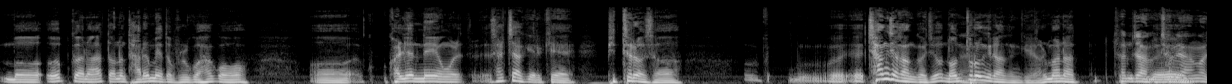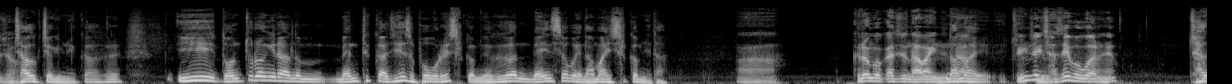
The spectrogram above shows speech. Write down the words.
뭐 없거나 또는 다름에도 불구하고 어 관련 내용을 살짝 이렇게 비틀어서 뭐, 창작한 거죠. 논두렁이라는 게 얼마나 네, 창작한 거죠. 자극적입니까? 그래 이 논두렁이라는 멘트까지 해서 보고를 했을 겁니다. 그건 메인 서버에 남아 있을 겁니다. 아 그런 것까지도 남아 있는다. 남아 굉장히 자세히 보고하네요. 자,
